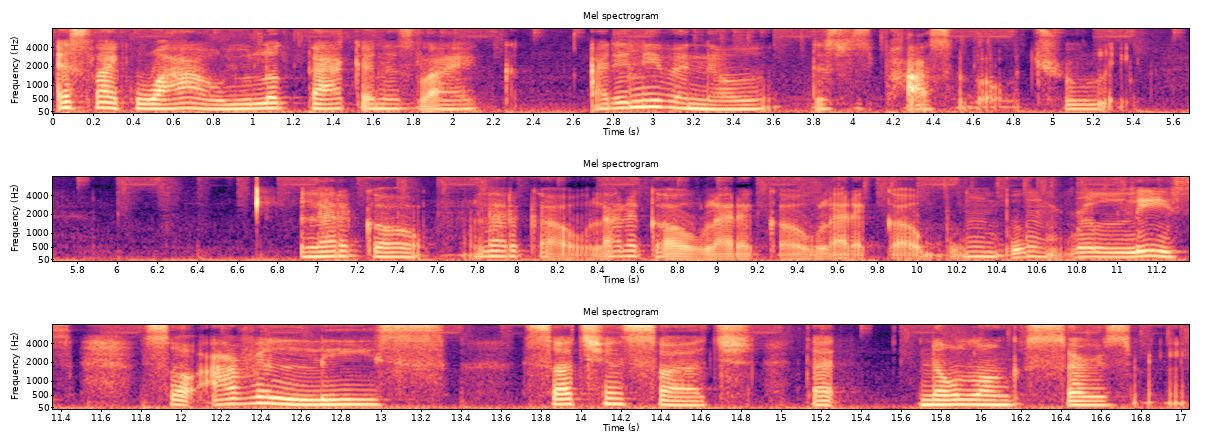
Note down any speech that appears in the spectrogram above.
it's like wow you look back and it's like i didn't even know this was possible truly let it go let it go let it go let it go let it go. Boom boom release. So i release such and such that no longer serves me.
